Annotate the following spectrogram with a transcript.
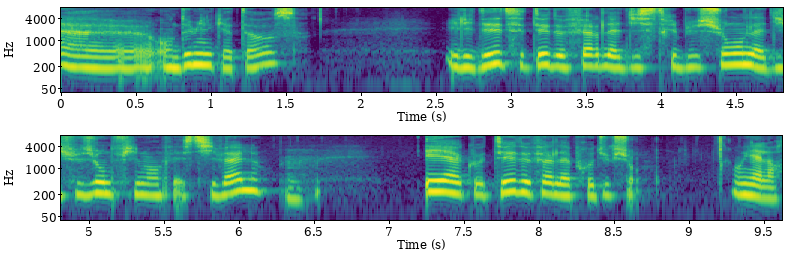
Euh, en 2014 et l'idée c'était de faire de la distribution, de la diffusion de films en festival mhm. et à côté de faire de la production. Oui, alors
